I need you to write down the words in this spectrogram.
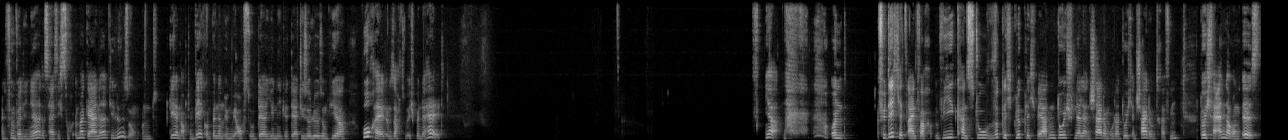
eine Fünferlinie. Das heißt, ich suche immer gerne die Lösung und gehe dann auch den Weg und bin dann irgendwie auch so derjenige, der diese Lösung hier hochhält und sagt ich bin der Held. Ja, und für dich jetzt einfach, wie kannst du wirklich glücklich werden durch schnelle Entscheidungen oder durch Entscheidungen treffen, durch Veränderung ist,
